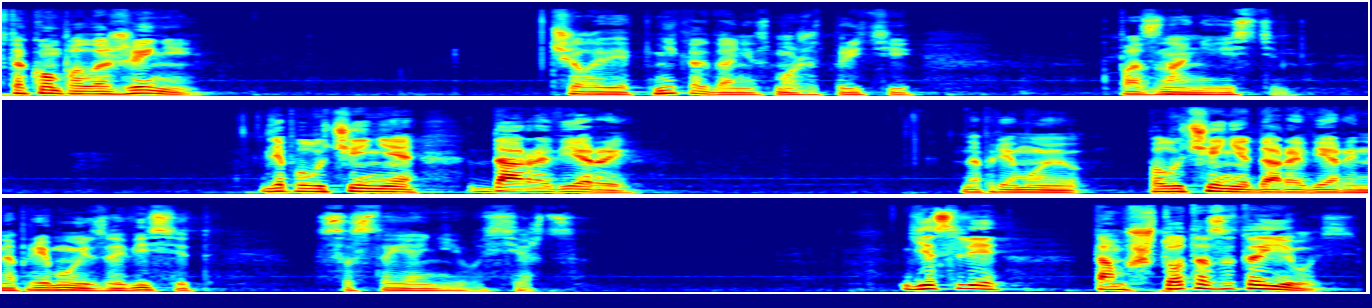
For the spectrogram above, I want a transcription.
В таком положении человек никогда не сможет прийти к познанию истины. Для получения дара веры напрямую, получение дара веры напрямую зависит состояние его сердца. Если там что-то затаилось,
